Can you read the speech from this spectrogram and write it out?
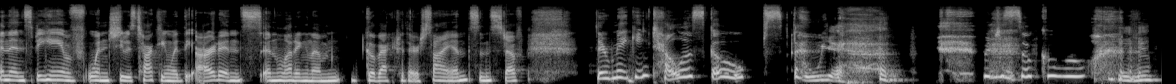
and then speaking of when she was talking with the Ardents and letting them go back to their science and stuff, they're making telescopes, Oh yeah. which is so cool. Mhm.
